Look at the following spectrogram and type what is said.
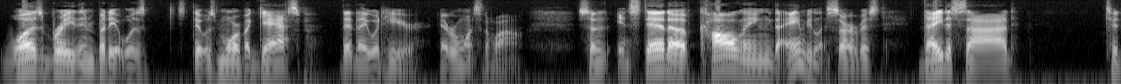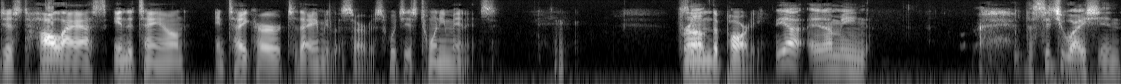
was breathing, but it was it was more of a gasp that they would hear every once in a while. So instead of calling the ambulance service, they decide to just haul ass into town and take her to the ambulance service, which is 20 minutes from So- the party. Yeah, and I mean, the situation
